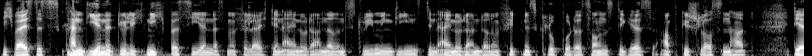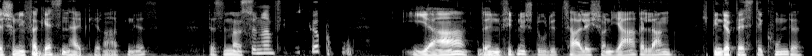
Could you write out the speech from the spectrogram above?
Ich weiß, das kann dir natürlich nicht passieren, dass man vielleicht den ein oder anderen Streamingdienst, den ein oder anderen Fitnessclub oder sonstiges abgeschlossen hat, der schon in Vergessenheit geraten ist. Das ist immer, Bist du in einem Fitnessclub? ja, beim Fitnessstudio zahle ich schon jahrelang. Ich bin der beste Kunde.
